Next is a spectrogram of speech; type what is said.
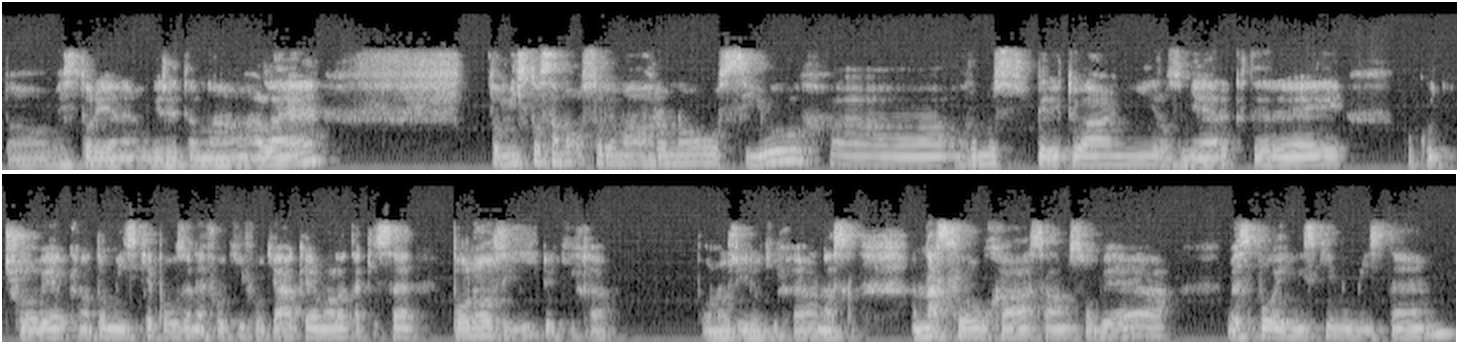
to historie neuvěřitelná, ale uh, to místo samo o sobě má ohromnou sílu, uh, ohromnou spirituální rozměr, který pokud člověk na tom místě pouze nefotí foťákem, ale taky se ponoří do ticha, ponoří do ticha a, nasl- a naslouchá sám sobě a ve spojení s tím místem,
